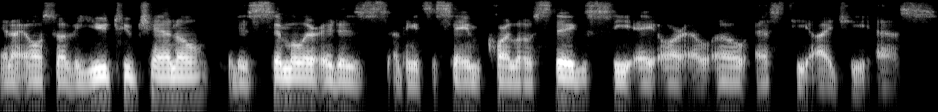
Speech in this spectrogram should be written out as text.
And I also have a YouTube channel. It is similar. It is, I think it's the same Carlos Stigs, C A R L O S T I G S.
